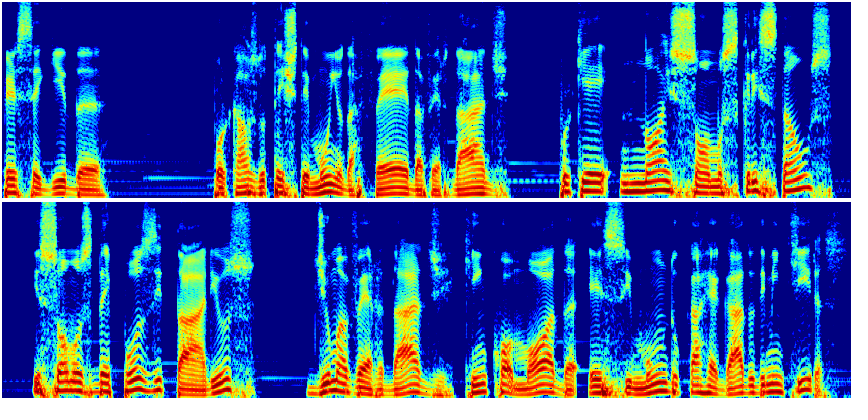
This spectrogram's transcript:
perseguida por causa do testemunho da fé, da verdade, porque nós somos cristãos e somos depositários de uma verdade que incomoda esse mundo carregado de mentiras,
